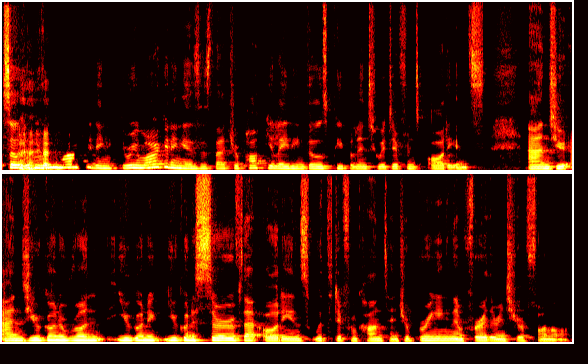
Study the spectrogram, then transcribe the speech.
So the remarketing, the remarketing is is that you're populating those people into a different audience, and you and you're going to run, you're going to you're going to serve that audience with different content. You're bringing them further into your funnel.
